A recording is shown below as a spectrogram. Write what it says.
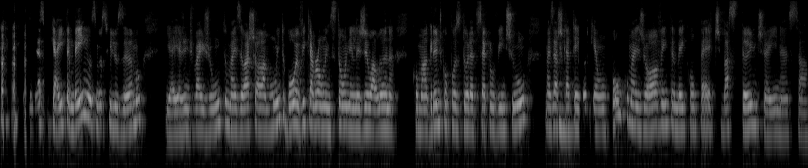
porque aí também os meus filhos amam, e aí a gente vai junto, mas eu acho ela muito boa. Eu vi que a Rolling Stone elegeu a Lana como a grande compositora do século XXI, mas acho que a Uhum. Taylor, que é um pouco mais jovem, também compete bastante aí nessa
